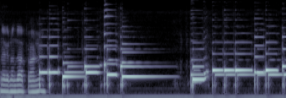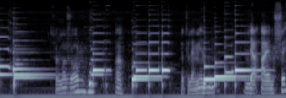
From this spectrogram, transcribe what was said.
Наверное, да, правильно. Мажор. А. Это для, для АМ6.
